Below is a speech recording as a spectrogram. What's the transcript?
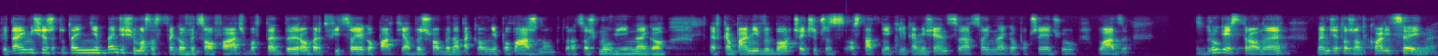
Wydaje mi się, że tutaj nie będzie się można z tego wycofać, bo wtedy Robert Fico, jego partia wyszłaby na taką niepoważną, która coś mówi innego w kampanii wyborczej, czy przez ostatnie kilka miesięcy, a co innego po przejęciu władzy. Z drugiej strony, będzie to rząd koalicyjny.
